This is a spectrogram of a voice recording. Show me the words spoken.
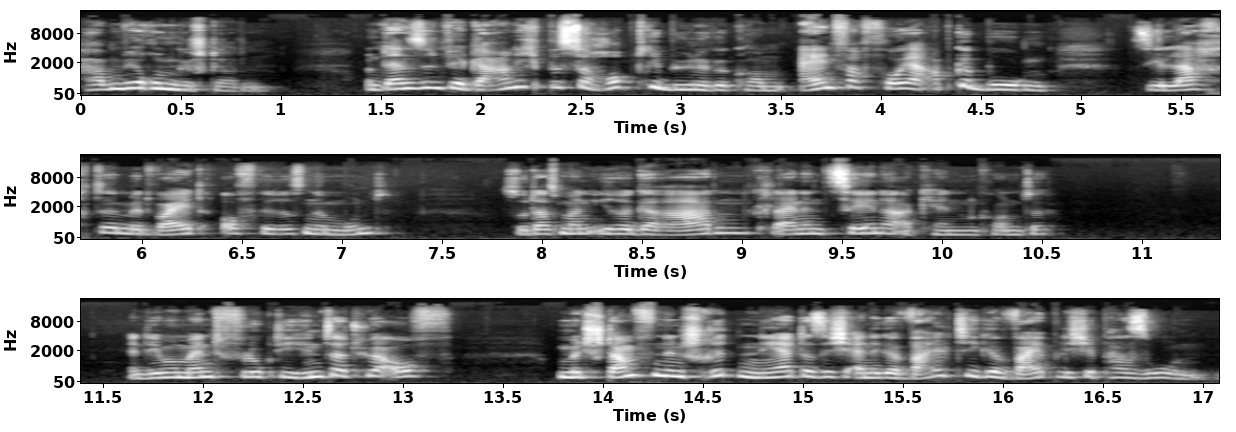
haben wir rumgestanden. Und dann sind wir gar nicht bis zur Haupttribüne gekommen, einfach vorher abgebogen. Sie lachte mit weit aufgerissenem Mund, so dass man ihre geraden, kleinen Zähne erkennen konnte. In dem Moment flog die Hintertür auf mit stampfenden Schritten näherte sich eine gewaltige weibliche Person.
